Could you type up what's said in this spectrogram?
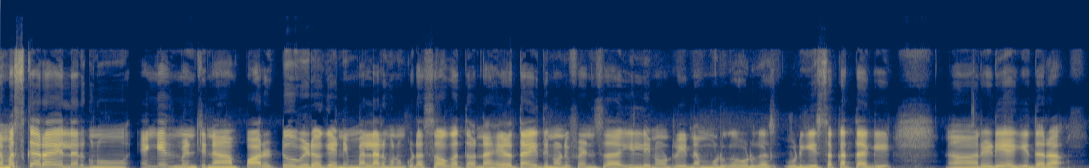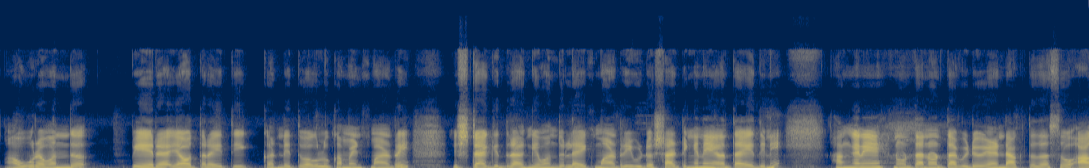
ನಮಸ್ಕಾರ ಎಲ್ಲರಿಗೂ ಎಂಗೇಜ್ಮೆಂಟಿನ ಪಾರ್ಟ್ ಟು ವಿಡಿಯೋಗೆ ನಿಮ್ಮೆಲ್ಲರಿಗೂ ಕೂಡ ಸ್ವಾಗತವನ್ನು ಹೇಳ್ತಾ ಇದ್ದೀನಿ ನೋಡಿ ಫ್ರೆಂಡ್ಸ ಇಲ್ಲಿ ನೋಡಿರಿ ನಮ್ಮ ಹುಡುಗ ಹುಡುಗ ಹುಡುಗಿ ಸಖತ್ತಾಗಿ ರೆಡಿ ಆಗಿದ್ದಾರ. ಅವರ ಒಂದು ಪೇರ ಯಾವ ಥರ ಐತಿ ಖಂಡಿತವಾಗಲೂ ಕಮೆಂಟ್ ಮಾಡಿರಿ. ಇಷ್ಟ ಆಗಿದ್ರೆ ಹಂಗೆ ಒಂದು ಲೈಕ್ ಮಾಡಿರಿ. ವಿಡಿಯೋ ಸ್ಟಾರ್ಟಿಂಗೇ ಹೇಳ್ತಾ ಇದ್ದೀನಿ. ಹಾಗೇ ನೋಡ್ತಾ ನೋಡ್ತಾ ವಿಡಿಯೋ ಎಂಡ್ ಆಗ್ತದೆ. ಸೊ ಆ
